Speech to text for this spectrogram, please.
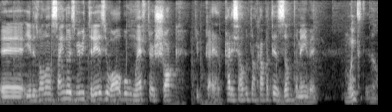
É, e eles vão lançar em 2013 o álbum Aftershock. Que, cara, esse álbum tem uma capa tesão também, velho. Muito tesão.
